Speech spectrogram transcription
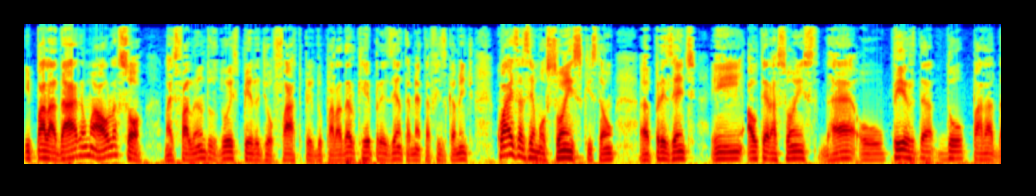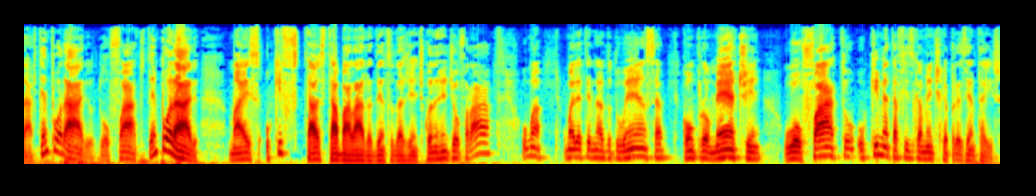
e paladar é uma aula só, mas falando os dois, perda de olfato, perda do paladar, o que representa metafisicamente, quais as emoções que estão uh, presentes em alterações né, ou perda do paladar. Temporário, do olfato, temporário. Mas o que está, está dentro da gente? Quando a gente ouve falar, ah, uma, uma determinada doença compromete o olfato, o que metafisicamente representa isso.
